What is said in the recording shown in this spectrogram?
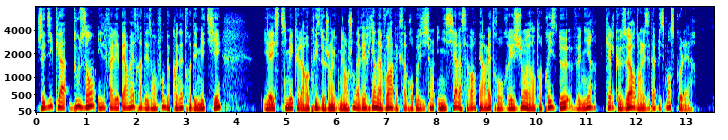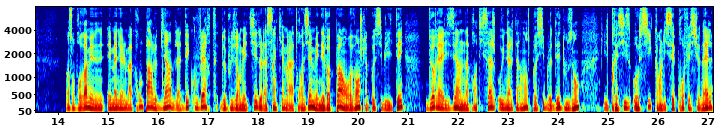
j'ai dit qu'à 12 ans, il fallait permettre à des enfants de connaître des métiers. Il a estimé que la reprise de Jean-Luc Mélenchon n'avait rien à voir avec sa proposition initiale, à savoir permettre aux régions et aux entreprises de venir quelques heures dans les établissements scolaires. Dans son programme, Emmanuel Macron parle bien de la découverte de plusieurs métiers de la cinquième à la troisième, mais n'évoque pas en revanche la possibilité de réaliser un apprentissage ou une alternance possible dès 12 ans. Il précise aussi qu'en lycée professionnel,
